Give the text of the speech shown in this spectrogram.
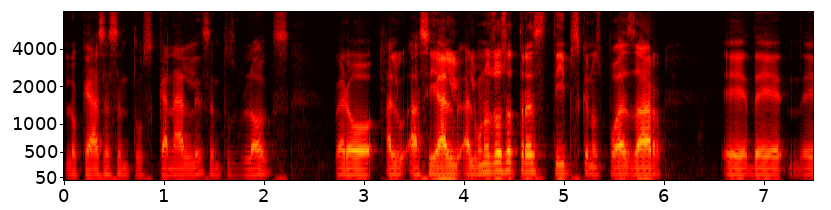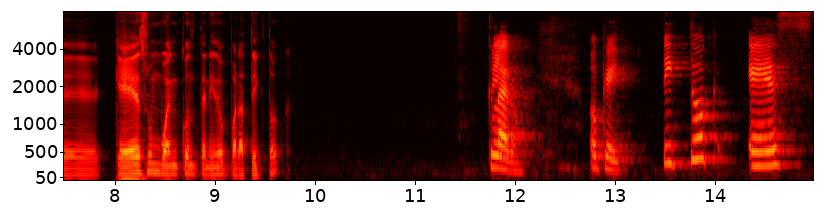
lo que haces en tus canales, en tus blogs pero así, algunos dos o tres tips que nos puedas dar eh, de, qué es un buen contenido para TikTok. Claro. Ok. TikTok es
